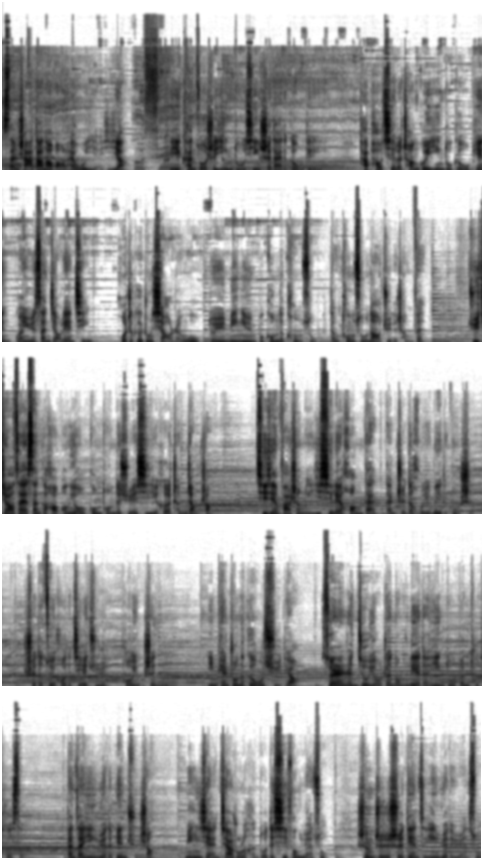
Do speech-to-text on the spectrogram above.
三傻大闹宝莱坞也一样，可以看作是印度新时代的歌舞电影。它抛弃了常规印度歌舞片关于三角恋情或者各种小人物对于命运不公的控诉等通俗闹剧的成分，聚焦在三个好朋友共同的学习和成长上。期间发生了一系列荒诞但值得回味的故事，使得最后的结局颇有深意。影片中的歌舞曲调虽然仍旧有着浓烈的印度本土特色。但在音乐的编曲上，明显加入了很多的西方元素，甚至是电子音乐的元素。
